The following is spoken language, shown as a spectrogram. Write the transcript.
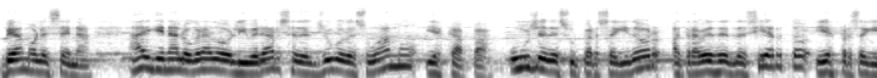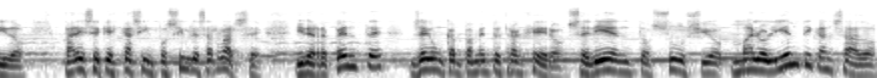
Veamos la escena. Alguien ha logrado liberarse del yugo de su amo y escapa. Huye de su perseguidor a través del desierto y es perseguido. Parece que es casi imposible salvarse. Y de repente llega un campamento extranjero, sediento, sucio, maloliente y cansado.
